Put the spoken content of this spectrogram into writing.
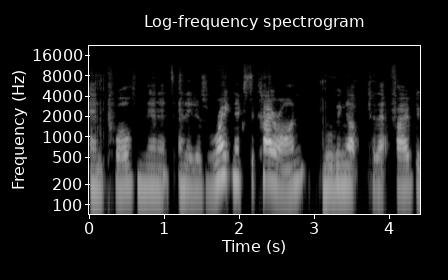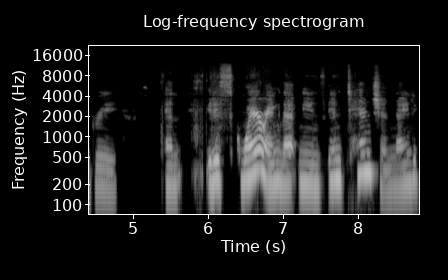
and 12 minutes. And it is right next to Chiron, moving up to that five degree. And it is squaring, that means intention, 90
